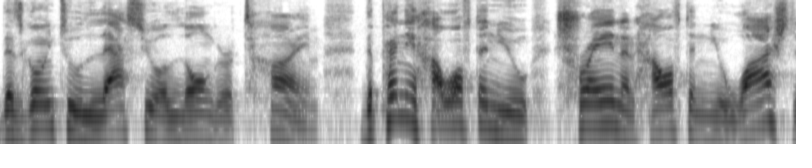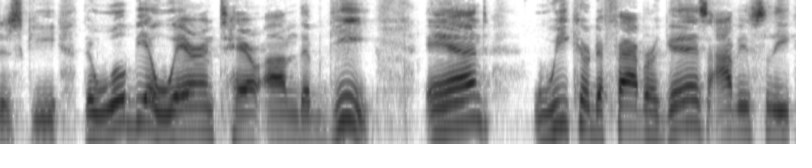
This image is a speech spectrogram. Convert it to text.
that's going to last you a longer time. Depending how often you train and how often you wash this gi, there will be a wear and tear on the gi. And weaker the fabric is, obviously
